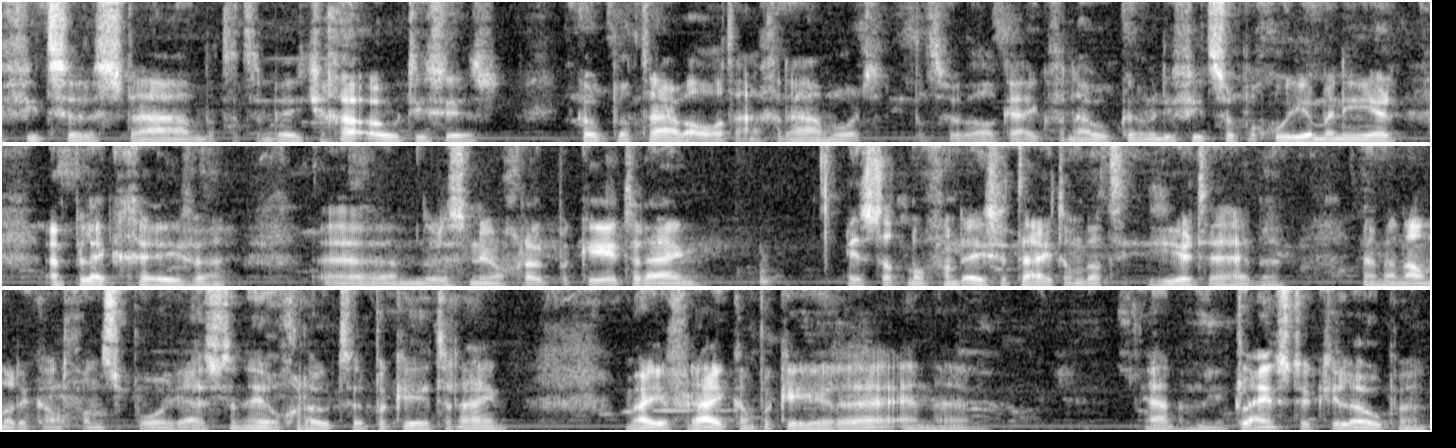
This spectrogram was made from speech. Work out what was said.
fietsen staan, dat het een beetje chaotisch is. Ik hoop dat daar wel wat aan gedaan wordt. Dat we wel kijken van nou, hoe kunnen we die fietsen op een goede manier een plek geven. Ehm, er is nu een groot parkeerterrein. Is dat nog van deze tijd om dat hier te hebben? En aan de andere kant van het spoor juist een heel groot eh, parkeerterrein. Waar je vrij kan parkeren en eh, ja, dan moet je een klein stukje lopen.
